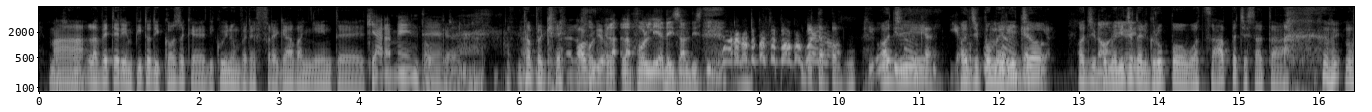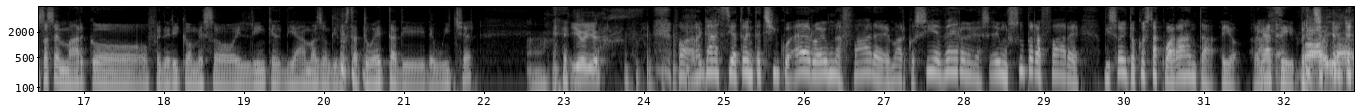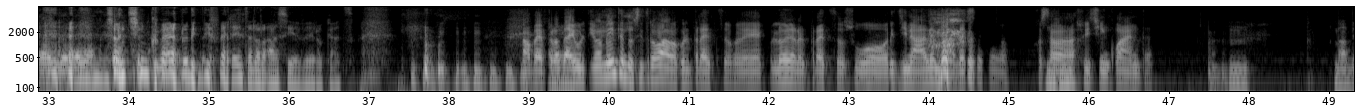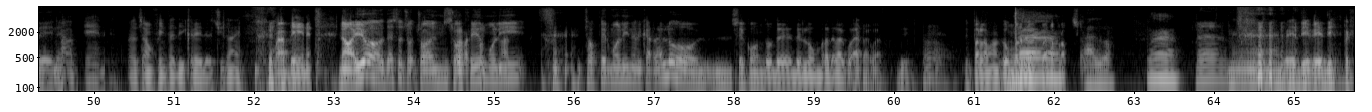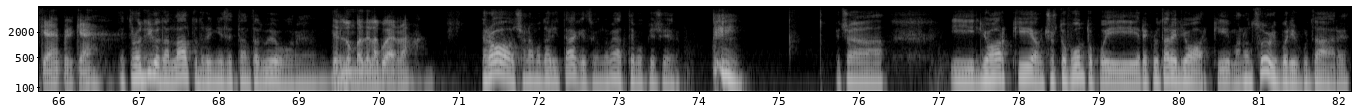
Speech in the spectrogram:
Ma Sì. l'avete riempito di cose che- di cui non ve ne fregava niente? Chiaramente, Ok. cioè, No, perché la, Ovvio. la- la follia dei saldi Steam. Guarda quanto costa poco oggi, oggi pomeriggio, oggi No, pomeriggio io- nel gruppo WhatsApp c'è stata. non so se Marco o Federico ha messo il link di Amazon di una statuetta di The Witcher. Ah. Io, io. Fa, ragazzi, a 35 euro è un affare. Marco, sì, è vero, è un super affare. Di solito costa 40. E io, ragazzi, beh. per Boia, eh, eh. sono 5 euro di differenza. Allora, ah, sì, è vero, cazzo. No, beh, però Eh. dai, ultimamente non si trovava quel prezzo, e quello era il prezzo suo originale, ma adesso costava Mhm. sui 50. Mm. Va bene. Va bene, facciamo finta di crederci, dai. Va bene. No, io adesso c'ho, c'ho- Sono c'ho fermo lì, c'ho fermo lì nel carrello il secondo de- dell'ombra della guerra, guarda. Di, di parlavamo dell'ombra della Eh. guerra proprio. Bello. Eh, Eh, Eh, vedi, vedi, perché? Perché? e te lo dico dall'alto delle mie 72 ore. Dell'ombra della guerra? Però c'è una modalità che secondo me a te può piacere. che c'ha gli orchi, a un certo punto puoi reclutare gli orchi, ma non solo li puoi reclutare,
